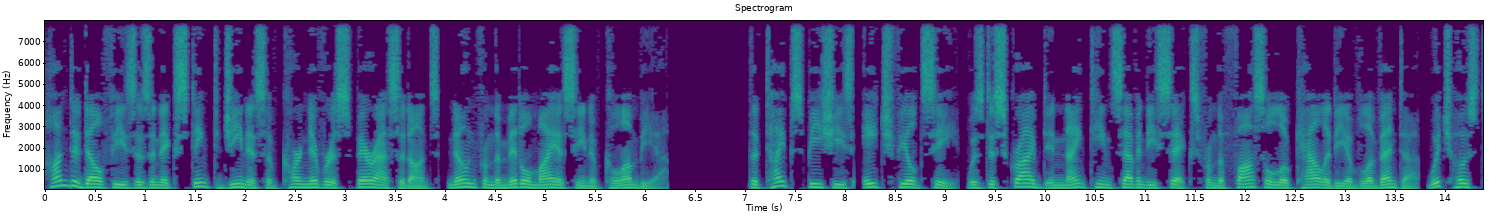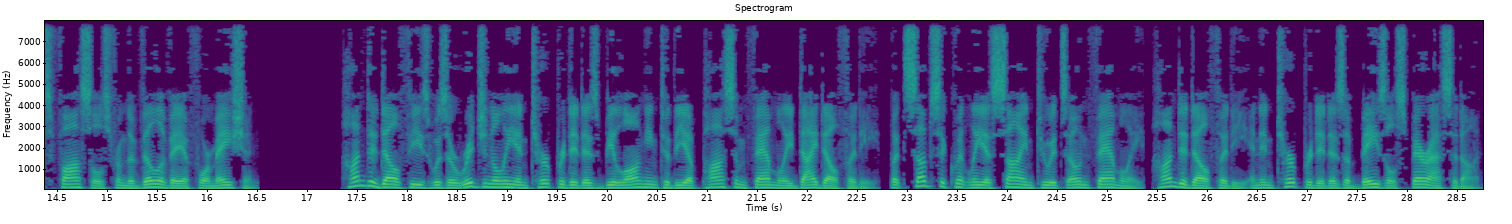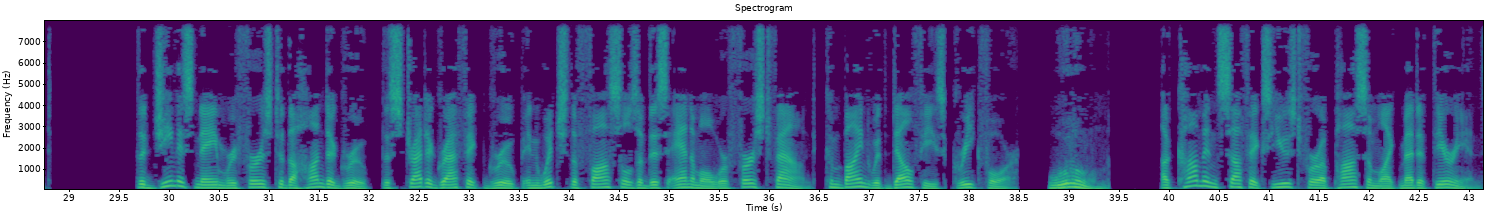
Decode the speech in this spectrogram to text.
Hondadelphis is an extinct genus of carnivorous sparassodonts, known from the Middle Miocene of Colombia. The type species, H. fieldsi, was described in 1976 from the fossil locality of La Venta, which hosts fossils from the Villavieja Formation. Hondadelphis was originally interpreted as belonging to the opossum family Didelphidae, but subsequently assigned to its own family, Hondadelphidae and interpreted as a basal sparassodont. The genus name refers to the Honda group, the stratigraphic group in which the fossils of this animal were first found, combined with delphis Greek for womb, a common suffix used for opossum-like metatherians.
